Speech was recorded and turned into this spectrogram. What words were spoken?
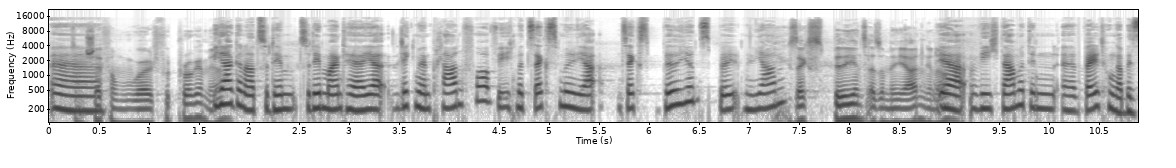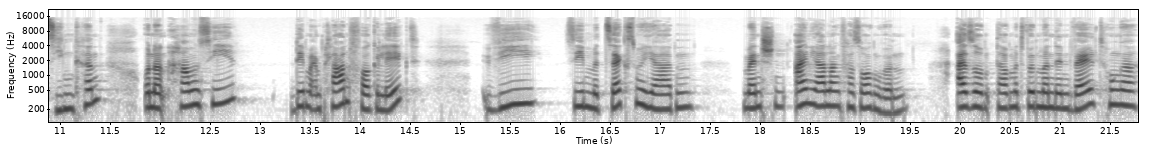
Dem äh, Chef vom World Food Program, ja. ja. genau, zu dem, zu dem meinte er, ja, leg mir einen Plan vor, wie ich mit sechs Milliarden, sechs Billions, Bill, Milliarden, 6 Billions, also Milliarden, genau. ja, wie ich damit den äh, Welthunger besiegen kann. Und dann haben sie dem einen Plan vorgelegt, wie sie mit sechs Milliarden Menschen ein Jahr lang versorgen würden. Also damit würde man den Welthunger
